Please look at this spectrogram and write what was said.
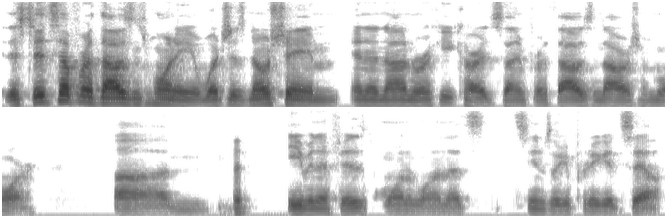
this did sell for 1020 which is no shame in a non rookie card selling for thousand dollars or more. Um, even if it is one of one, that seems like a pretty good sale.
